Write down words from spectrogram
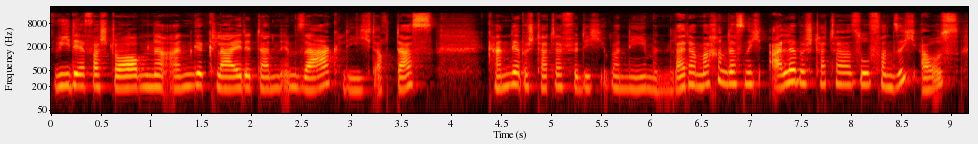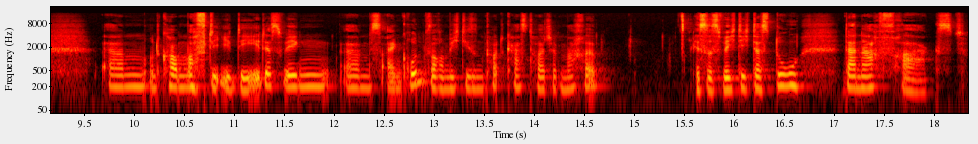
wie der Verstorbene angekleidet dann im Sarg liegt. Auch das kann der Bestatter für dich übernehmen. Leider machen das nicht alle Bestatter so von sich aus, ähm, und kommen auf die Idee. Deswegen ähm, ist ein Grund, warum ich diesen Podcast heute mache. Ist es wichtig, dass du danach fragst.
